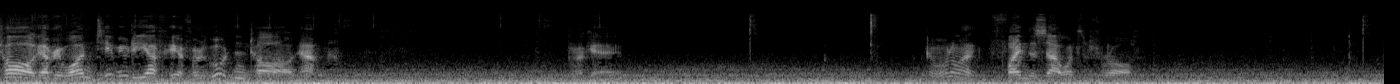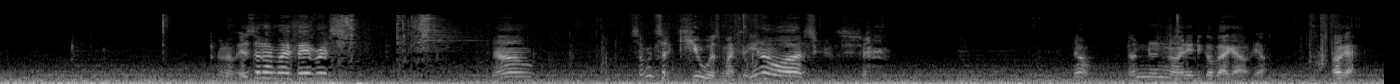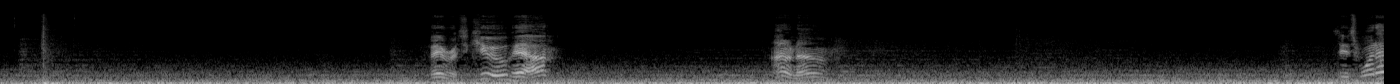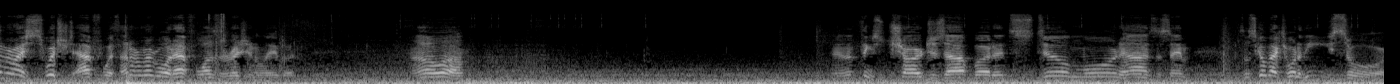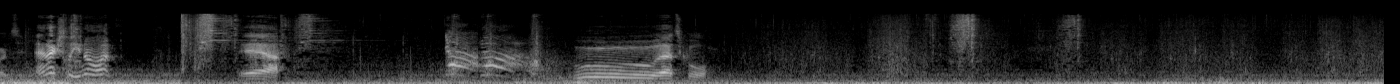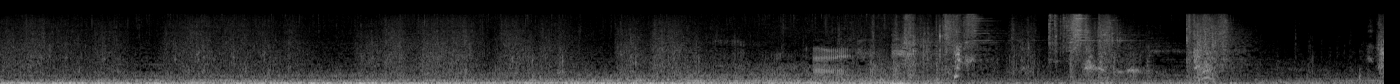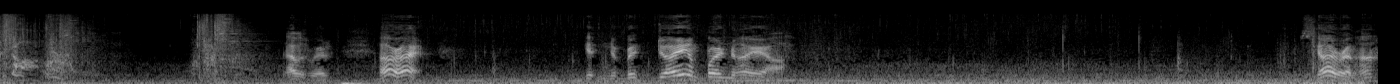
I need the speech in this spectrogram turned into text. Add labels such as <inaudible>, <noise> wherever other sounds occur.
Tag, everyone. Team UDF here for Guten Tag. Ah. Okay. I want to like find this out once and for all. I don't know. Is it on my favorites? No. Someone said Q was my favorite. You know what? <laughs> no. No, no, no, no. I need to go back out. Yeah. Okay. Favorites. Q, yeah. I don't know. See, it's whatever I switched F with. I don't remember what F was originally, but... Oh well. Yeah, that thing charges out, but it's still more... Nah, it's the same. So let's go back to one of these swords. And actually, you know what? Yeah. Ooh, that's cool. That was weird. Alright. Getting a bit damp in here. Skyrim, huh?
